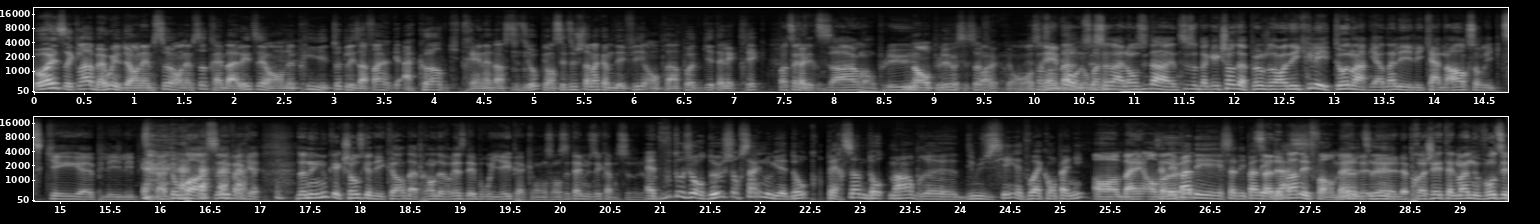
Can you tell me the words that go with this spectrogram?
Oui, c'est clair. Ben oui, puis on aime ça. On aime ça trimballer. tu sais. On a pris toutes les affaires à cordes qui traînaient dans le studio. Puis on s'est dit justement comme défi, on prend pas de guitare électrique. Pas de que- synthétiseur non plus. Non plus, c'est ça. Ouais. Fait bonhommes. ça, allons-y dans, dans quelque chose de peu. On écrit les tunes en regardant les, les canards sur les petits quais euh, puis les, les petits bateaux passés. Fait que donnez-nous quelque chose qui a des cordes. Après, on devrait se débrouiller puis on, on s'est amusé comme ça. là. Êtes-vous toujours deux sur scène ou il y a d'autres personnes, d'autres membres euh, des musiciens? Êtes-vous accompagnés? On- ben, on Ça va- dépend des, ça dépend des Ça dépend places. des Ben, formels. le, projet est tellement nouveau. Les,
